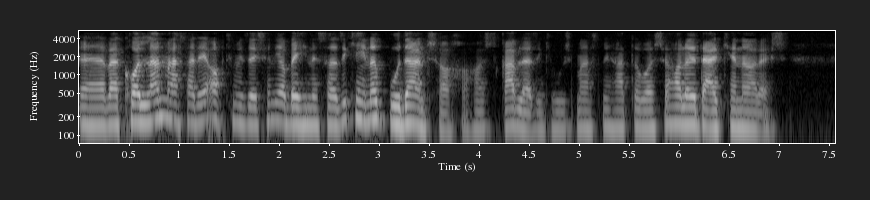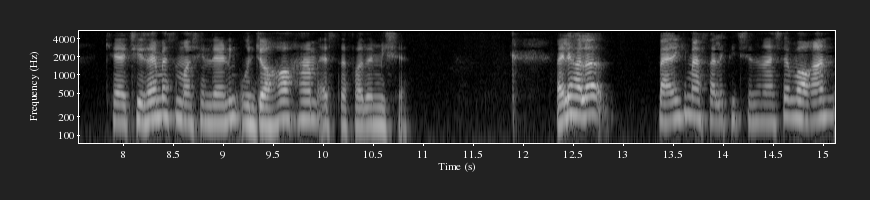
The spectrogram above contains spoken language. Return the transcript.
و کلا مسئله optimization یا بهینه سازی که اینا بودن شاخه هاش قبل از اینکه هوش مصنوعی حتی باشه حالا در کنارش. که چیزهای مثل machine learning اونجاها هم استفاده میشه. ولی حالا برای اینکه مسئله پیچیده نشه واقعا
